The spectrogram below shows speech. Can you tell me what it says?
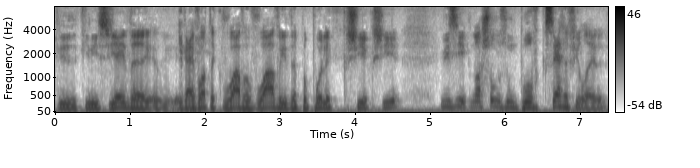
que, que iniciei da gaivota que voava, voava e da papolha que crescia, crescia, que dizia que nós somos um povo que serra fileiras,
